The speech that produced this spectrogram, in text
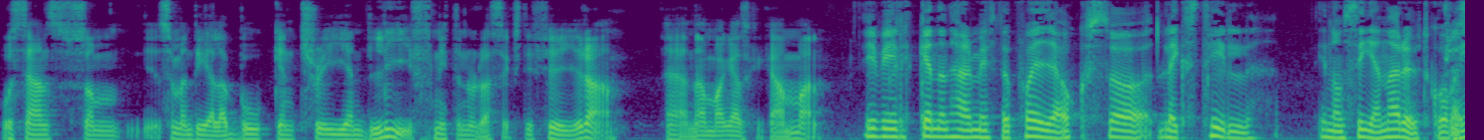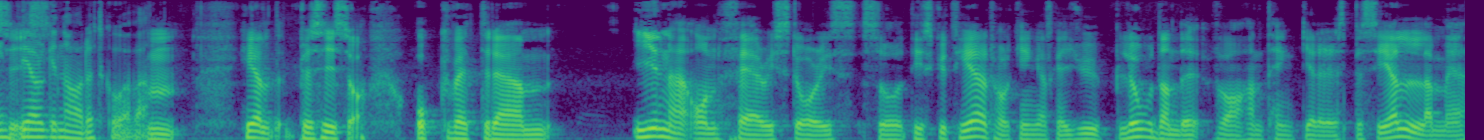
och sen som, som en del av boken Tree and Leaf 1964 eh, när han var ganska gammal. I vilken den här Mythopoeia också läggs till i någon senare utgåva, precis. inte i originalutgåvan. Mm. Helt precis så. Och vet du, um, i den här On Fairy Stories så diskuterar Tolkien ganska djuplodande vad han tänker är det speciella med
